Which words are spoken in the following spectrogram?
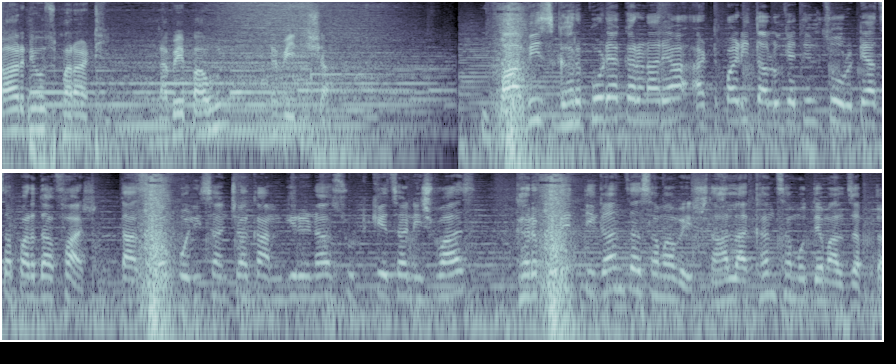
Star news Marathi. नवे पाऊल नवी दिशा. बावीस घरफोड्या करणाऱ्या आटपाडी तालुक्यातील चोरट्याचा पर्दाफाश तासगाव पोलिसांच्या कामगिरीनं सुटकेचा निश्वास घरफोडीत तिघांचा समावेश दहा लाखांचा मुद्देमाल जप्त.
